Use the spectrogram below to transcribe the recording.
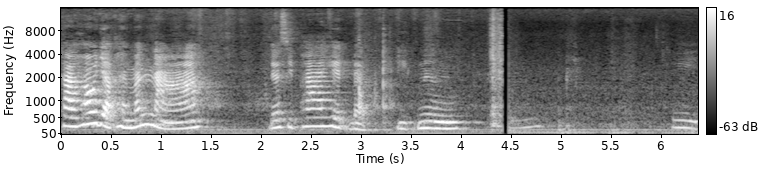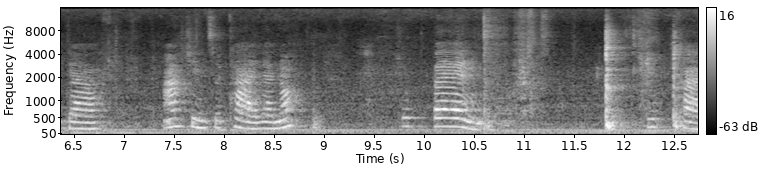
ถ้าเฮาอยากให้มันหนา เดี๋ยวสิผ้าเห็ดแบบอีกหนึ่งนี่จะอะชิ้นสุดท้ายแล้วเนาะชุบแป้ง ชุบไข่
